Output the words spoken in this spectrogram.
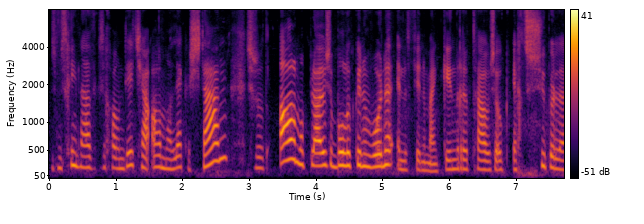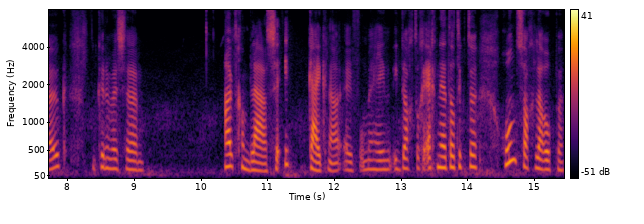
Dus misschien laat ik ze gewoon dit jaar allemaal lekker staan. Zodat allemaal pluizenbollen kunnen worden. En dat vinden mijn kinderen trouwens ook echt super leuk. Dan kunnen we ze uit gaan blazen. Ik kijk nou even om me heen. Ik dacht toch echt net dat ik de hond zag lopen.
